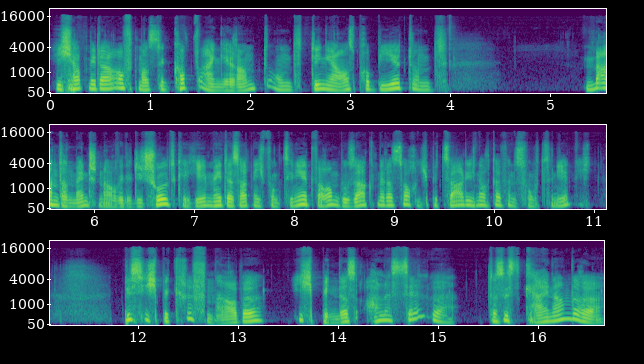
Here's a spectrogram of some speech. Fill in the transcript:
ich habe mir da oftmals den Kopf eingerannt und Dinge ausprobiert und anderen Menschen auch wieder die Schuld gegeben, hey, das hat nicht funktioniert, warum? Du sagst mir das doch, ich bezahle dich noch dafür, es funktioniert nicht. Bis ich begriffen habe, ich bin das alles selber. Das ist kein anderer.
